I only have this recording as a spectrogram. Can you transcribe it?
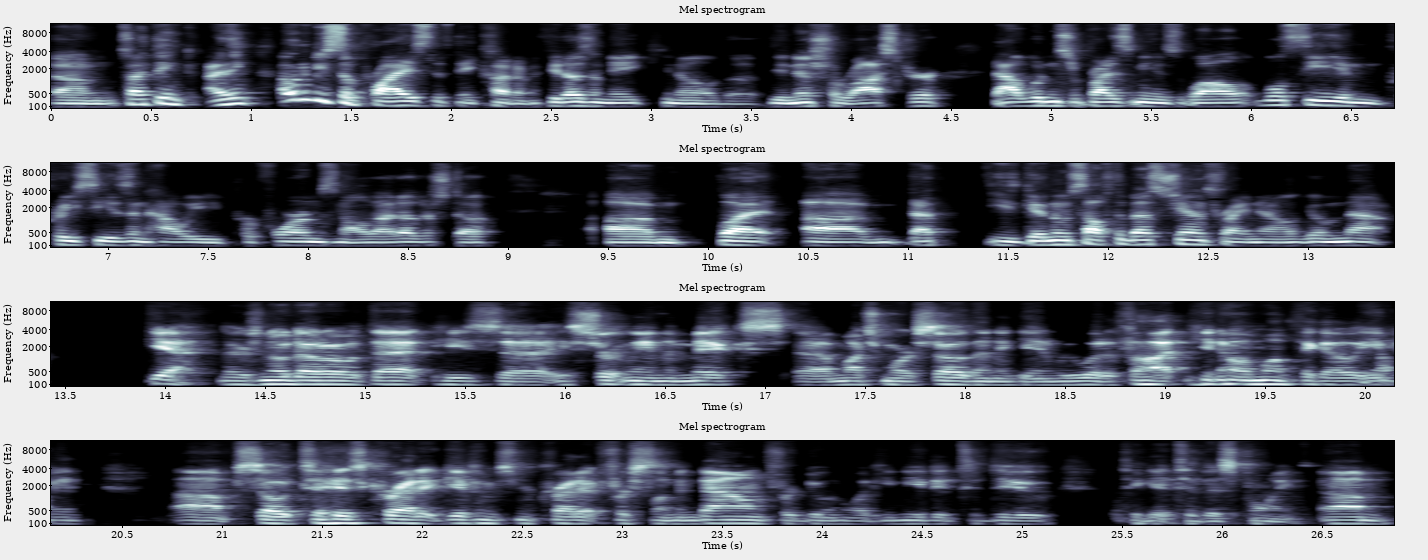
um, so I think I think I wouldn't be surprised if they cut him if he doesn't make you know the, the initial roster. That wouldn't surprise me as well. We'll see in preseason how he performs and all that other stuff. Um, but um, that he's giving himself the best chance right now. I'll give him that. Yeah, there's no doubt about that. He's uh, he's certainly in the mix, uh, much more so than again we would have thought, you know, a month ago yeah. even. Um, so to his credit, give him some credit for slimming down, for doing what he needed to do to get to this point. Um,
